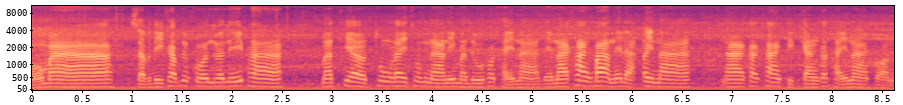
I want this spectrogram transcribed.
อ้มาสวัสดีครับทุกคนวันนี้พามาเที่ยวทุ่งไร่ทุ่งนานี่มาดูเขาไถนาแต่นาข้างบ้านนี่แหละเอ้ยนานาข้างๆติดกันก็ไถนาก่อน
